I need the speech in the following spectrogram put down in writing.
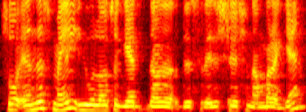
So in this mail you will also get the this registration number again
